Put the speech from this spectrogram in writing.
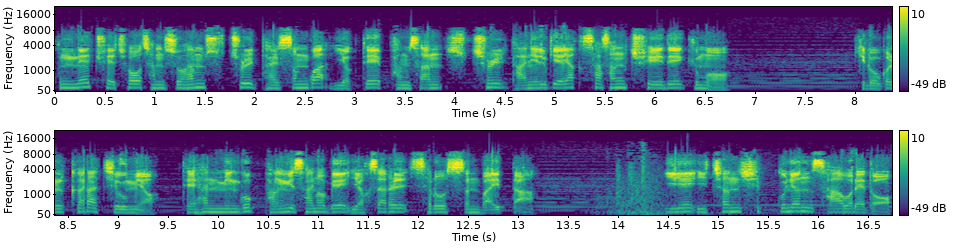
국내 최초 잠수함 수출 달성과 역대 방산 수출 단일 계약 사상 최대 규모 기록을 갈아치우며 대한민국 방위산업의 역사를 새로 쓴 바 있다. 이에 2019년 4월에도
